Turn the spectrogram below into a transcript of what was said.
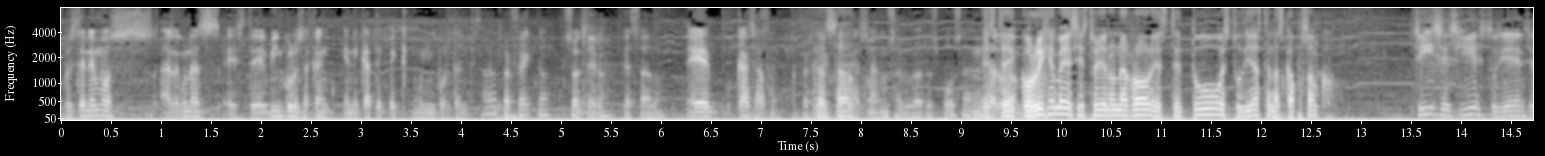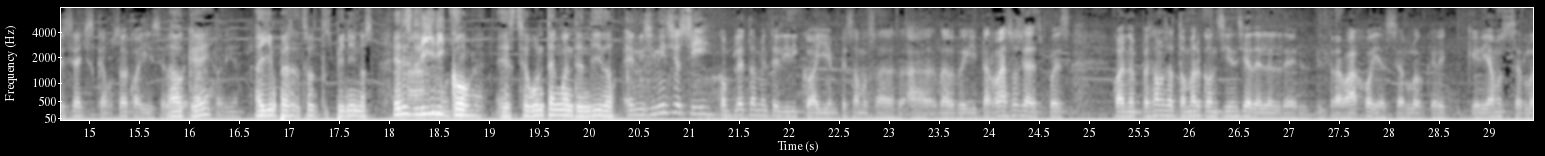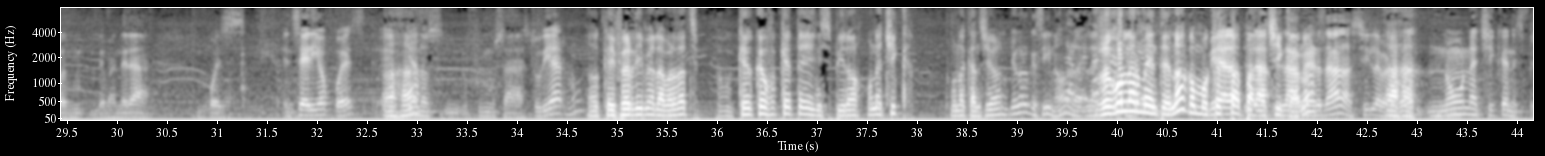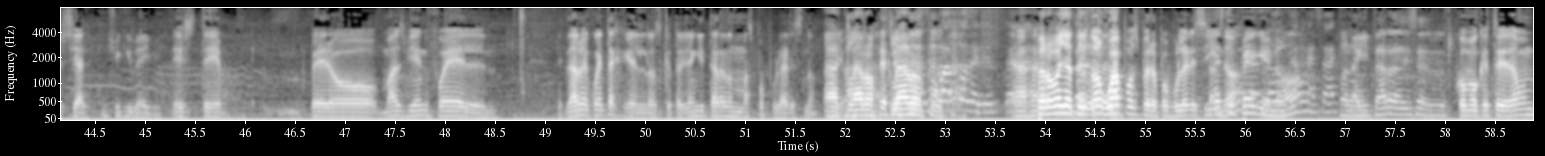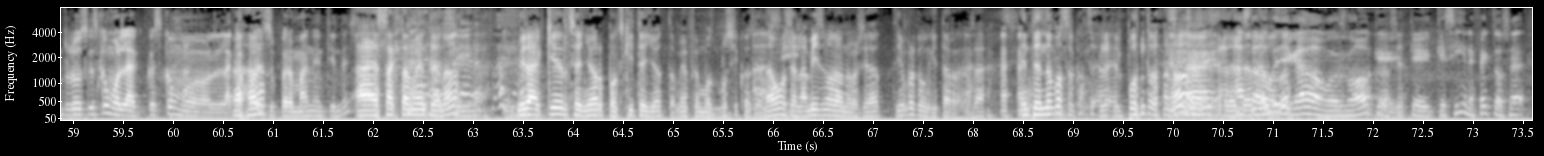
pues tenemos algunos este, vínculos acá en, en Ecatepec muy importantes. Ah, perfecto. Soltero, casado. Eh, casado. Perfecto. Casado. Un saludo a tu esposa. Un Este, corrígeme si estoy en un error. Este, tú estudiaste en Azcapotzalco. Sí, sí, sí, estudié en CCH Escapuzalco, ahí hice la ok. preparatoria. Ahí empezaron tus pininos. Eres Ah, lírico, este, según tengo entendido. En mis inicios sí, completamente lírico, ahí empezamos a, a dar de guitarrazos, ya después cuando empezamos a tomar conciencia del, del- del trabajo y hacerlo, que queríamos hacerlo de manera, pues, en serio, pues, eh, ya nos fuimos a estudiar, ¿no? Ok, Fer, dime la verdad. ¿Qué, qué, qué te inspiró? ¿Una chica? ¿Una canción? Yo creo que sí, ¿no? La La- la- Regularmente, ¿no? Como que Mira, es pa- para la, chica, ¿no? verdad, así la verdad, Ajá. no una chica en especial, Chiqui Baby. este, pero más bien fue el darme cuenta que los que traían guitarra eran más populares, ¿no? Ah, claro, claro. Pero vaya, te- no te- guapos, pero populares sí, ¿no? tu pegue, ¿no? Con la guitarra dices... como que te da un plus, es como la es como la capa Ajá. de Superman, ¿entiendes? Ah, exactamente, ¿no? Sí. Mira, aquí el señor Polskita y yo también fuimos músicos, Ah, andábamos sí. en la misma la universidad, siempre con guitarra, o sea, entendemos el, conce- el- el punto, ¿no? Sí, ¿Hasta dónde ¿no? llegábamos, no? Que, Ah, sí. que, que sí, en efecto, o sea,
